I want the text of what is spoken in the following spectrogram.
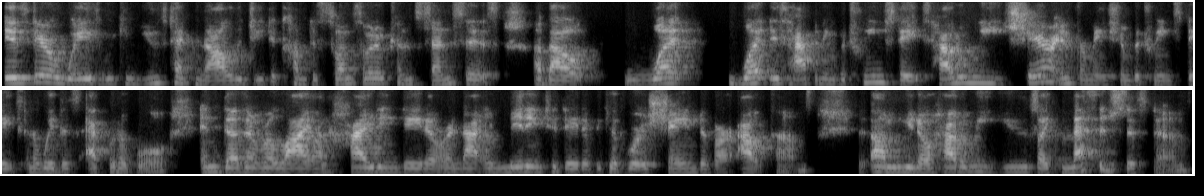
is there ways we can use technology to come to some sort of consensus about what what is happening between states? How do we share information between states in a way that's equitable and doesn't rely on hiding data or not admitting to data because we're ashamed of our outcomes? Um, you know, how do we use like message systems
